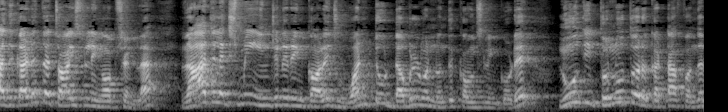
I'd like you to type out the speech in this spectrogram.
அதுக்கு அடுத்த சாய்ஸ் ஃபில்லிங் ஆப்ஷனில் Rajalakshmi engineering college one two double one வந்து கவுன்சிலிங் கோடு நூற்றி தொண்ணூத்தொரு கட் ஆஃப் வந்து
